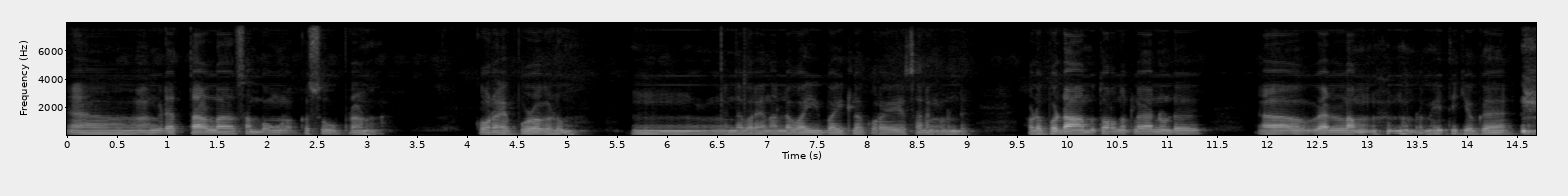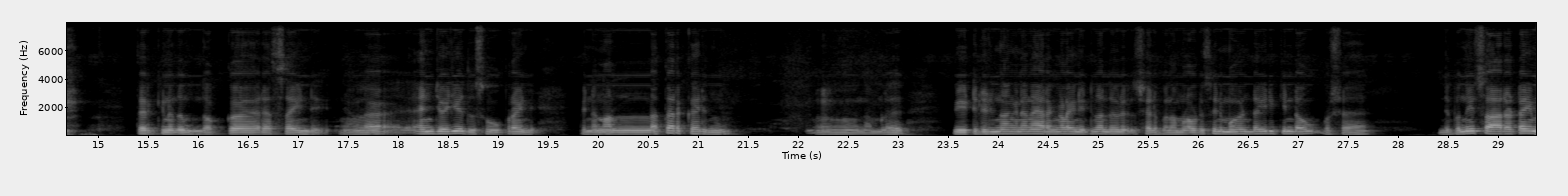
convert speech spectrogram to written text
അങ്ങോട്ട് എത്താനുള്ള സംഭവങ്ങളൊക്കെ സൂപ്പറാണ്. കുറേ പുഴകളും എന്താ പറയുക നല്ല വൈബായിട്ടുള്ള കുറേ സ്ഥലങ്ങളുണ്ട്. അവിടെ ഇപ്പോൾ ഡാം തുറന്നിട്ടുള്ള കാരണം കൊണ്ട് വെള്ളം നമ്മുടെ മേത്തേക്കൊക്കെ തെറിക്കണതും ഇതൊക്കെ രസമായിട്ടുണ്ട് ഞങ്ങൾ എൻജോയ് ചെയ്തു സൂപ്പറായിട്ടുണ്ട് പിന്നെ നല്ല തിരക്കായിരുന്നു. നമ്മൾ വീട്ടിലിരുന്ന് അങ്ങനെ നേരം കളഞ്ഞിട്ട് നല്ലൊരു ചിലപ്പോൾ നമ്മളവിടെ സിനിമ കണ്ടായിരിക്കുന്നുണ്ടാവും പക്ഷേ ഇതിപ്പോൾ നിസ്സാര ടൈം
